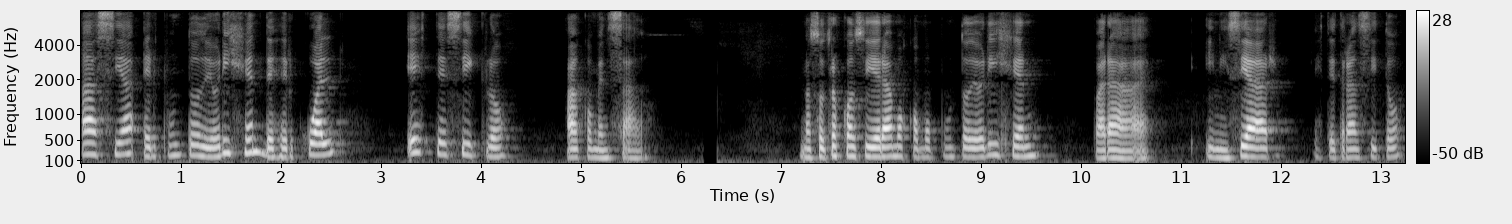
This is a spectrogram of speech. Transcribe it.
hacia el punto de origen desde el cual este ciclo ha comenzado. Nosotros consideramos como punto de origen para iniciar este tránsito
